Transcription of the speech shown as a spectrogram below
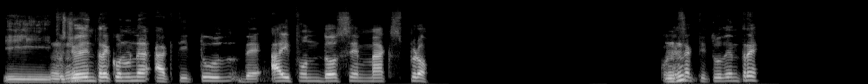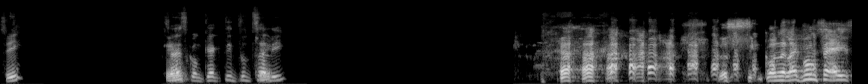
y pues yo entré con una actitud de iPhone 12 Max Pro. Con esa actitud entré. ¿Sí? ¿Sabes con qué actitud salí? con el iPhone 6.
